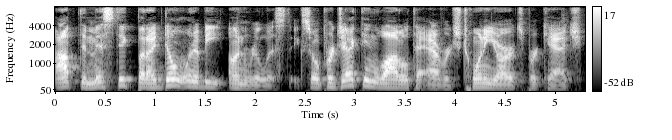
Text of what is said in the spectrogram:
optimistic, but I don't want to be unrealistic. So projecting Waddle to average 20 yards per catch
